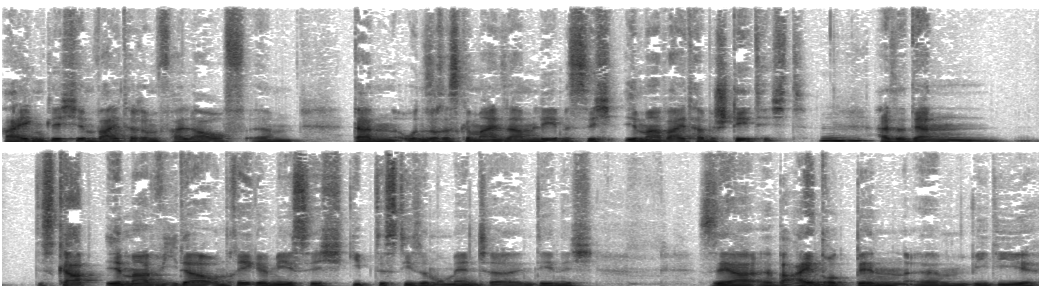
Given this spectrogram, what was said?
eigentlich im weiteren Verlauf ähm, dann unseres gemeinsamen Lebens sich immer weiter bestätigt. Mhm. Also dann, es gab immer wieder und regelmäßig gibt es diese Momente, in denen ich sehr äh, beeindruckt bin, ähm, wie die,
